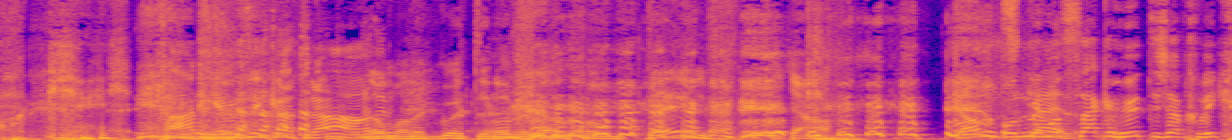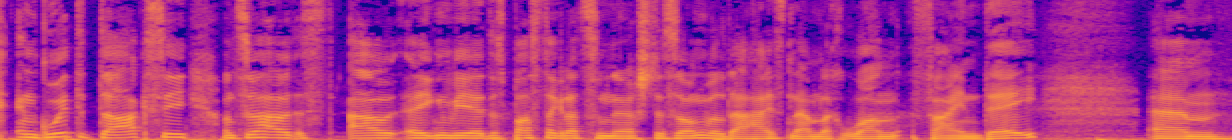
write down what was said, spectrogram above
Okay. Keine Ahnung, wir sind gerade dran, oder? Nochmal einen guten Übergang von Dave. Ja. Ganz Und man geil. muss sagen, heute war einfach wirklich ein guter Tag gewesen. Und so auch, das, auch irgendwie, das passt auch gerade zum nächsten Song, weil der heißt nämlich One Fine Day. Ähm,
